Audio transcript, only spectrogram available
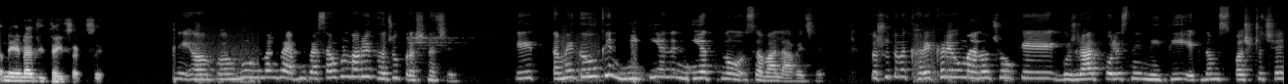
અને એનાથી થઈ શકશે. હું હિમાંગભાઈ આપની પાસે આવું પણ મારો એક હજુ પ્રશ્ન છે કે તમે કહ્યું કે નીતિ અને નિયતનો સવાલ આવે છે. તો શું તમે ખરેખર એવું માનો છો કે ગુજરાત પોલીસની નીતિ એકદમ સ્પષ્ટ છે,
